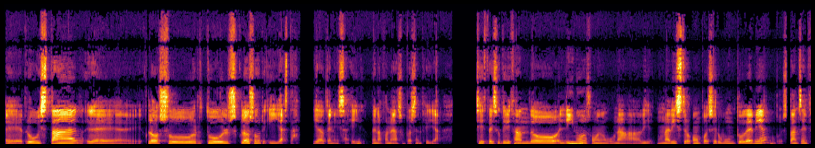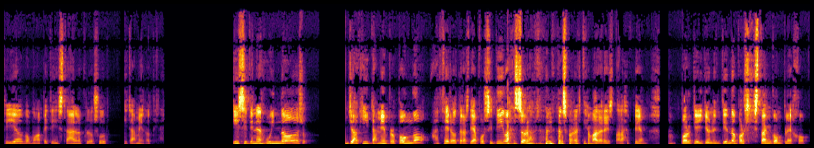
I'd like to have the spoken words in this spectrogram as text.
eh, Brew install, eh, Closure Tools Closure y ya está. Ya lo tenéis ahí de una manera súper sencilla. Si estáis utilizando Linux o una, distro como puede ser Ubuntu Debian, pues tan sencillo como apt install, closure y también lo tiene. Y si tienes Windows, yo aquí también propongo hacer otras diapositivas solo sobre el tema de la instalación. Porque yo no entiendo por qué es tan complejo.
